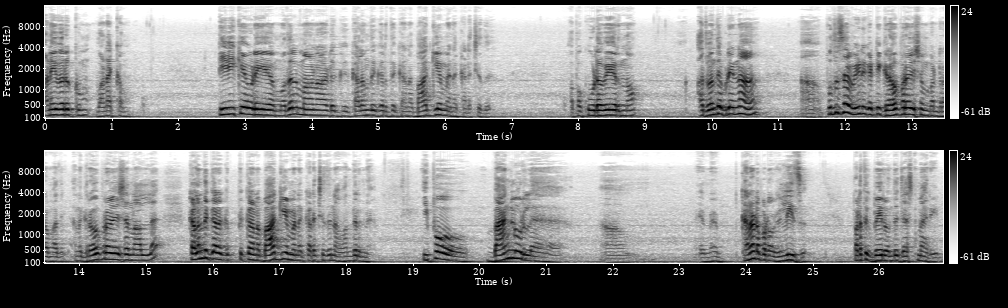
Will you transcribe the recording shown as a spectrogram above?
அனைவருக்கும் வணக்கம். டிவிகே உடைய முதல் மாநாடுக்கு கலந்துக்கிறதுக்கான பாக்கியம் எனக்கு கிடச்சிது. அப்போ கூடவே இருந்தோம். அது வந்து எப்படின்னா புதுசாக வீடு கட்டி கிரகப்பிரவேசம் பண்ணுற மாதிரி. அந்த கிரகப்பிரவேச நாளில் கலந்துக்கிறதுக்கான பாக்கியம் எனக்கு கிடச்சிது நான் வந்திருந்தேன். இப்போது பெங்களூரில் என்ன கன்னட படம் ரிலீஸு படத்துக்கு பேர் வந்து ஜஸ்ட் மேரிட்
